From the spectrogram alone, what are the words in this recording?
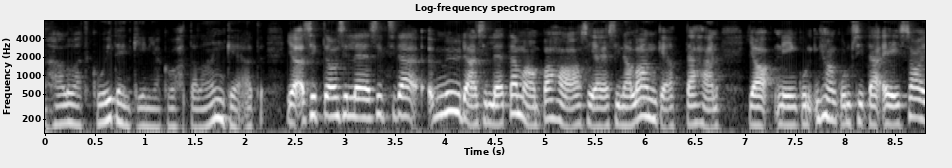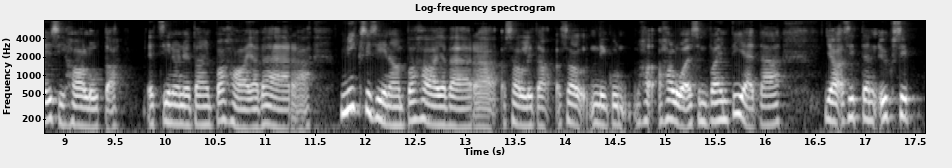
haluat kuitenkin ja kohta lankeat. Ja sitten on silleen, sit sitä myydään silleen, että tämä on paha asia ja sinä lankeat tähän. Ja niin kun, ihan kun sitä ei saisi haluta, että siinä on jotain pahaa ja väärää. Miksi siinä on pahaa ja väärää, sallita, sal, niin kun, ha, haluaisin vain tietää. Ja sitten yksi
